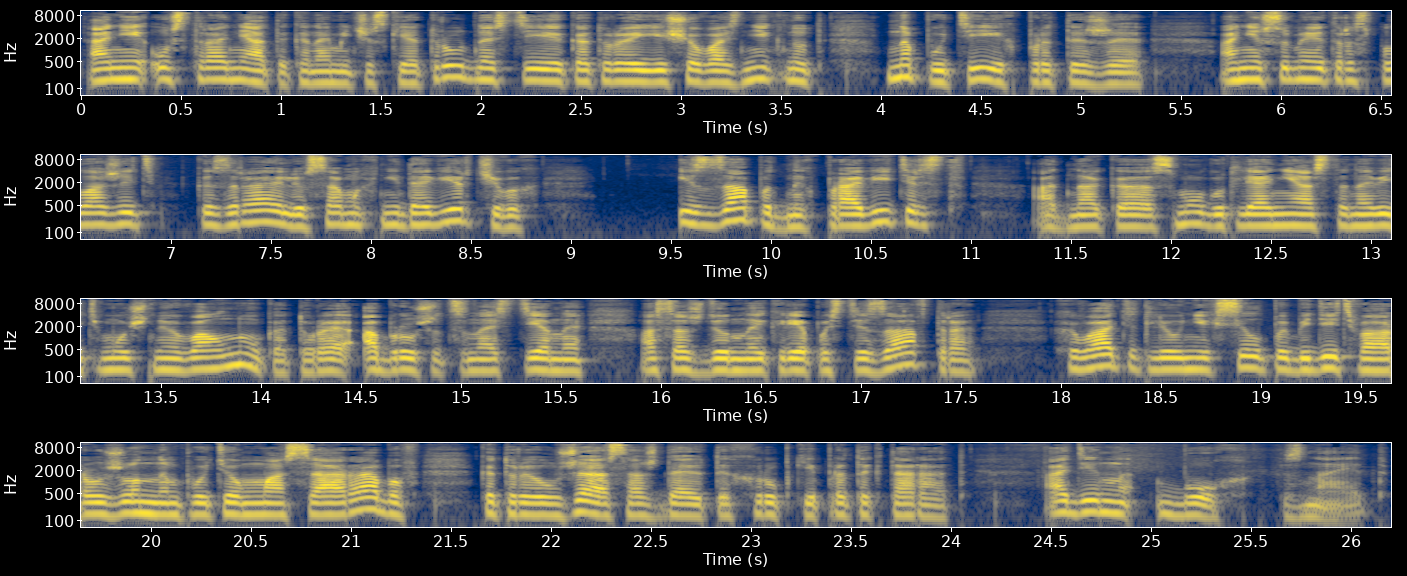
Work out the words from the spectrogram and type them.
Они устранят экономические трудности, которые еще возникнут на пути их протеже. Они сумеют расположить к Израилю самых недоверчивых из западных правительств – Однако смогут ли они остановить мощную волну, которая обрушится на стены осажденной крепости завтра? Хватит ли у них сил победить вооруженным путем массы арабов, которые уже осаждают их хрупкий протекторат? Один Бог знает.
